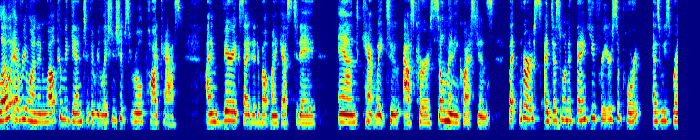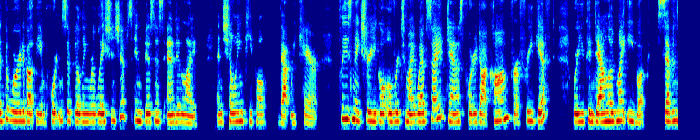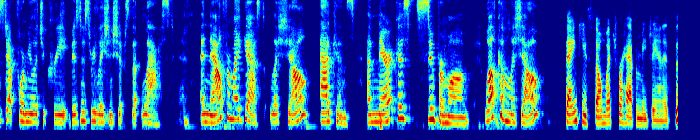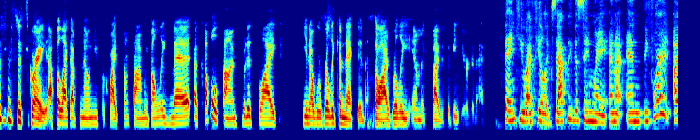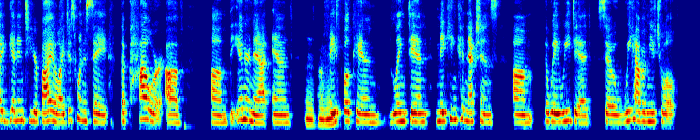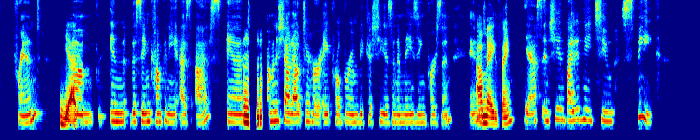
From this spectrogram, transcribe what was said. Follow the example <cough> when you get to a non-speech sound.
Hello, everyone, and welcome again to the Relationships Rule podcast. I am very excited about my guest today and can't wait to ask her so many questions. But <laughs> first, I just want to thank you for your support as we spread the word about the importance of building relationships in business and in life and showing people that we care. Please make sure you go over to my website, janiceporter.com, for a free gift where you can download my ebook, seven step formula to create business relationships that last. And now for my guest, Lachelle Adkins, America's Supermom. Welcome, Lachelle. Thank you so much for having me, Janice. This is just great. I feel like I've known you for quite some time. We've only met a couple of times, but it's like, you know, we're really connected. So I really am excited to be here today. Thank you. I feel exactly the same way. And I, and before I, I get into your bio, I just want to say the power of um, the internet and mm-hmm. Facebook and LinkedIn making connections um, the way we did. So we have a mutual friend yes. Um, in the same company as us. And mm-hmm. I'm going to shout out to her, April Broom, because she is an amazing person. And amazing. Yes, and she invited me to speak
